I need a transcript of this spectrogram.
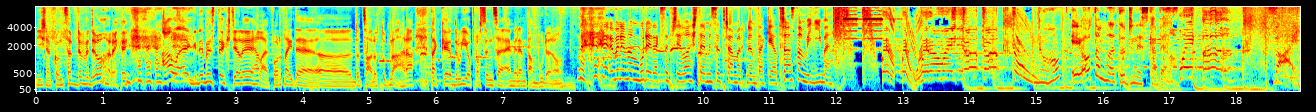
chodíš na koncert do videohry. ale kdybyste chtěli, hele, Fortnite je uh, docela dostupná hra, tak 2. prosince Eminem tam bude, no. Eminem tam bude, tak se přihlašte, my se třeba mrkneme taky a třeba se tam vidíme. No, i o tomhle to dneska bylo. Fajn.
